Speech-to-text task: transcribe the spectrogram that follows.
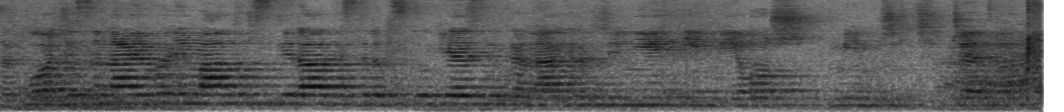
Takođe za najbolji maturski rad iz srpskog jezika nagrađen je i Miloš Minčić, četvrto.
